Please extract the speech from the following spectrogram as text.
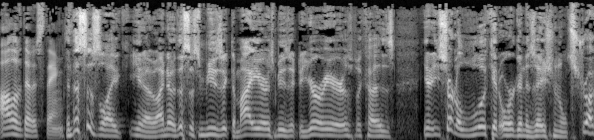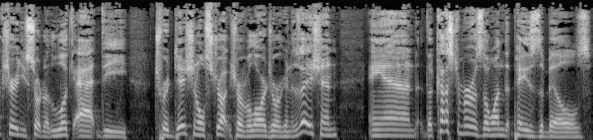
all of those things. And this is like, you know, I know this is music to my ears, music to your ears, because, you know, you sort of look at organizational structure, you sort of look at the traditional structure of a large organization, and the customer is the one that pays the bills.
